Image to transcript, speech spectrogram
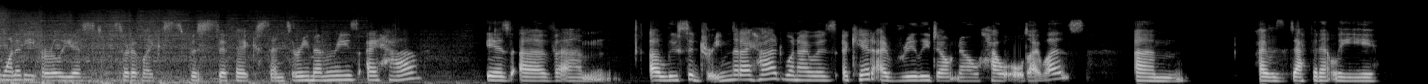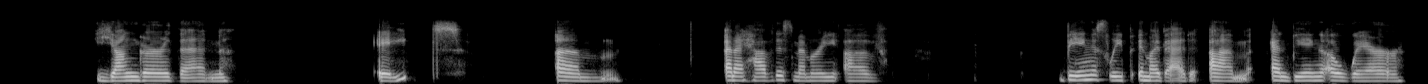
One of the earliest sort of like specific sensory memories I have is of um, a lucid dream that I had when I was a kid. I really don't know how old I was. Um, I was definitely younger than eight. Um, and I have this memory of being asleep in my bed um, and being aware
